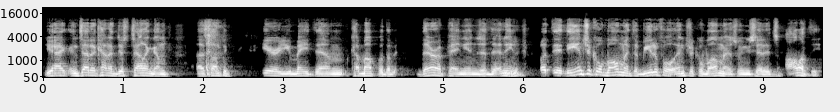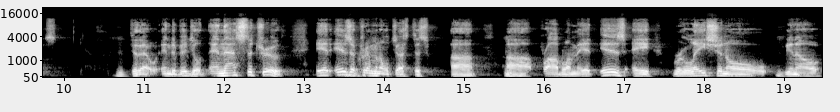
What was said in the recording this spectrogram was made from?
you instead of kind of just telling them uh, something here, you made them come up with a, their opinions, and then. Mm-hmm. But the, the integral moment, the beautiful integral moment, is when you said it's all of these to that individual, and that's the truth. It is a criminal justice uh, uh, mm-hmm. problem. It is a relational, you know,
